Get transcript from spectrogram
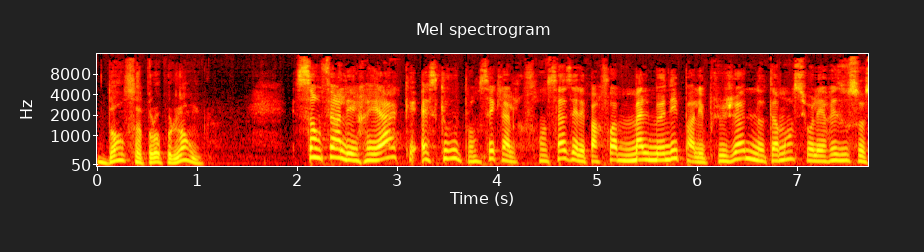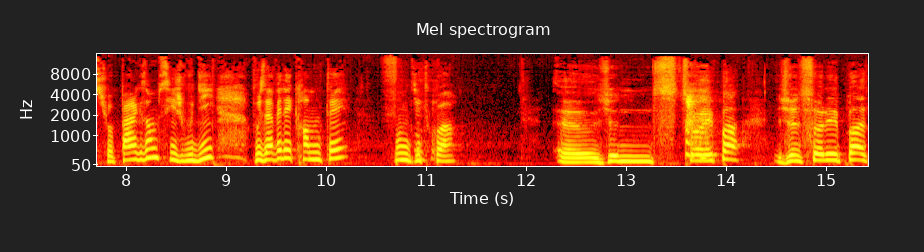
dans sa propre langue. Sans faire les réacs, est-ce que vous pensez que la langue française, elle est parfois malmenée par les plus jeunes, notamment sur les réseaux sociaux? Par exemple, si je vous dis, vous avez l'écran de thé, vous me dites quoi? Euh, je ne saurais pas, je ne saurais pas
